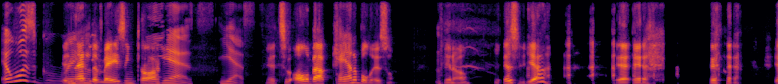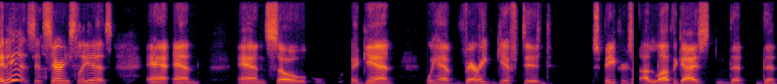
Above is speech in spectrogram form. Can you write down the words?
It was great. isn't that an amazing talk? Yes, yes. It's all about cannibalism, you know. It's, yeah, it is. It seriously is, and and and so again, we have very gifted speakers. I love the guys that that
